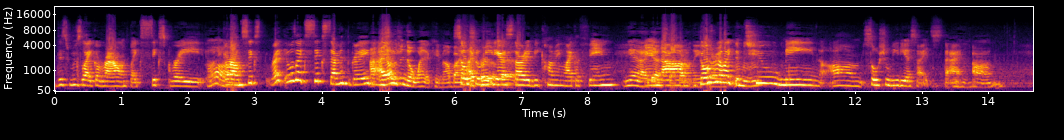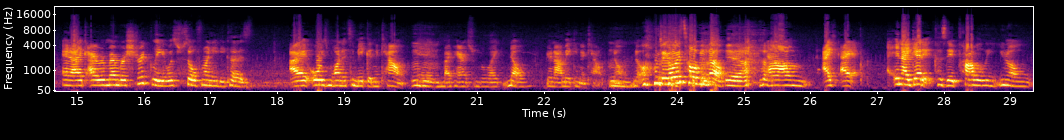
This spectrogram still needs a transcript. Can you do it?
this was like around like sixth grade, like, Oh. around sixth right. It was like sixth, seventh grade. I, I don't even know when it came out, but social media started becoming like a thing. Yeah, I and guess um, those were like the Mhm. two main um, social media sites that Mm-hmm. um, and I, I remember strictly it was so funny because I always wanted to make an account Mm-hmm. and my parents would be like no you're not making an count. no no they always told me no Yeah. um, I, I and I get it because they probably you know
